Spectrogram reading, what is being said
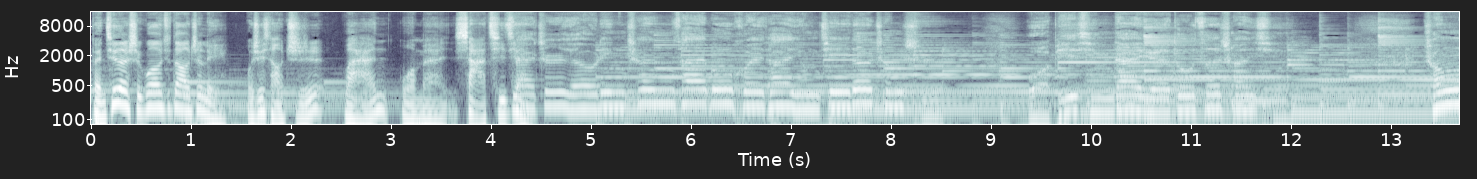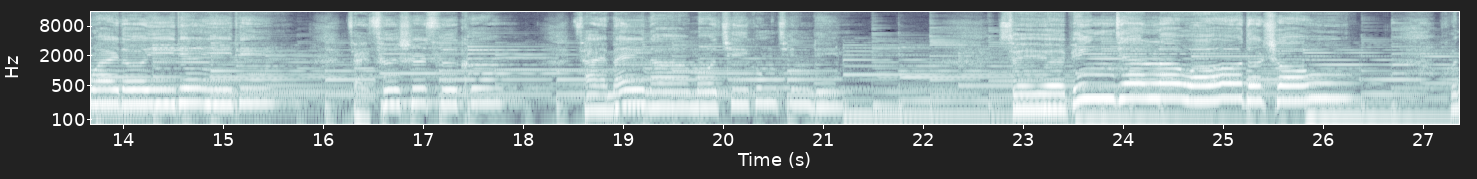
本期的时光就到这里，我是小直，晚安，我们下期见。在只有凌晨才不会太拥挤的城市，我披星戴月独自穿行，窗外的一点一滴，在此时此刻才没那么急功近利。岁月平添了我的愁，混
